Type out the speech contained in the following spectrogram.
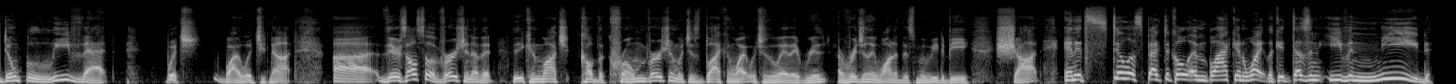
don't believe that, which why would you not? Uh, there's also a version of it that you can watch called the Chrome version, which is black and white, which is the way they re- originally wanted this movie to be shot. And it's still a spectacle in black and white. Like it doesn't even need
